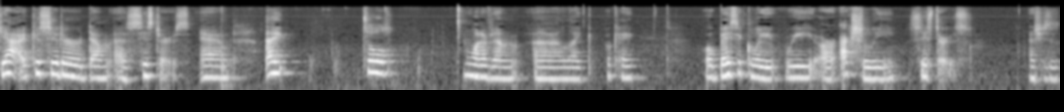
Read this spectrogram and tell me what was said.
yeah I consider them as sisters. And I told one of them uh, like okay well basically we are actually sisters and she says,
